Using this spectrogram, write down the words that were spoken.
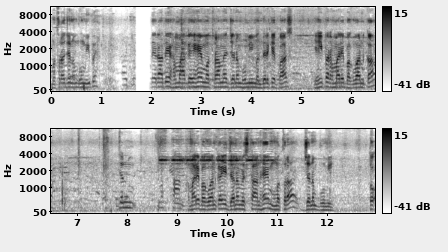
मथुरा जन्मभूमि पे। राधे राधे हम आ गए हैं मथुरा में जन्मभूमि मंदिर के पास। यहीं पर हमारे भगवान का जन्म स्थान। हमारे भगवान का ये जन्म स्थान है मथुरा जन्मभूमि। तो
